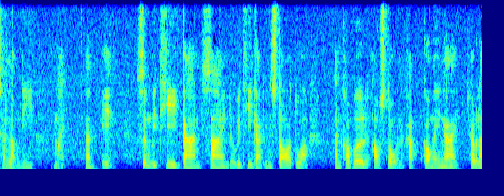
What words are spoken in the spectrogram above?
ชันเหล่านี้ใหม่นั่นเอง ซึ่งวิธีการ sign หรือวิธีการ install ตัว uncover หรือ outstore นะครับ ก็ง่ายๆ ใช้เวลา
